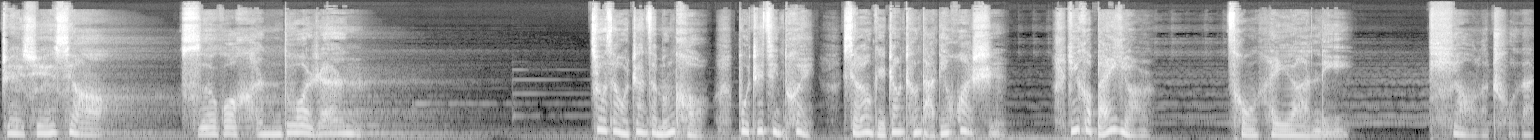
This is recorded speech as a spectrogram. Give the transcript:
这学校死过很多人。就在我站在门口不知进退，想要给张成打电话时，一个白影儿从黑暗里跳了出来。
